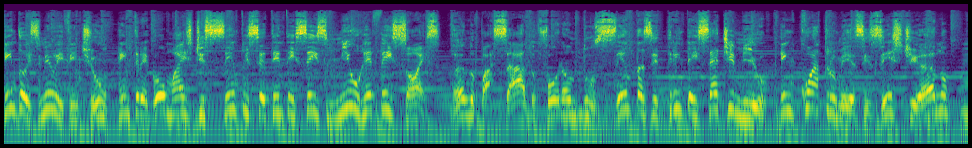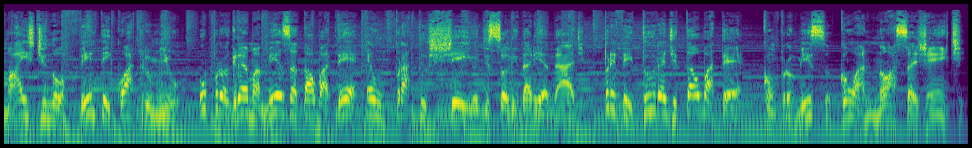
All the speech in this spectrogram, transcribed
Em 2021, entregou mais de 176 mil refeições. Ano passado, foram 237 mil. Em quatro meses este ano, mais de 94 mil. O programa Mesa Taubaté é um prato cheio de solidariedade. Prefeitura de Taubaté. Compromisso com a nossa gente.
